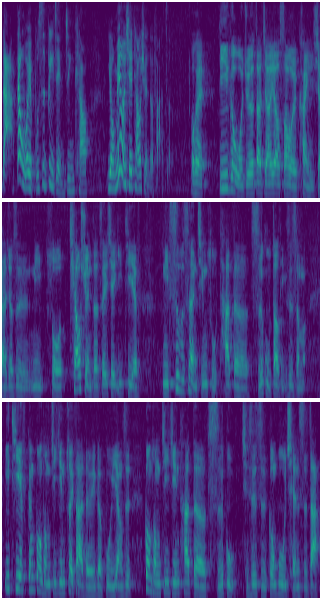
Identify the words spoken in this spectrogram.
大，但我也不是闭着眼睛挑，有没有一些挑选的法则？OK，第一个我觉得大家要稍微看一下，就是你所挑选的这些 ETF，你是不是很清楚它的持股到底是什么？ETF 跟共同基金最大的一个不一样是，共同基金它的持股其实只公布前十大，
